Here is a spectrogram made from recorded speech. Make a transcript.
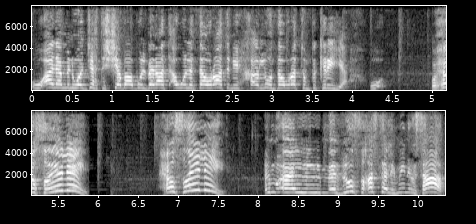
وأنا من وجهت الشباب والبنات أول الثورات إنه يخلون ثورتهم فكرية. و... وحصيلي! حصيلي. الم- الفلوس تغسل يمين ويسار.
